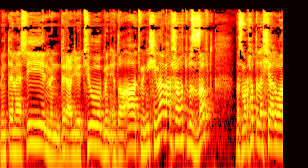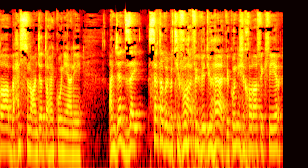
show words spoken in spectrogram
من تماثيل من درع اليوتيوب من إضاءات من إشي ما بعرف شو أحط بالضبط. بس ما أحط الأشياء اللي ورا بحس إنه عن جد راح يكون يعني عن جد زي setup اللي بتشوفوها في الفيديوهات بيكون إشي خرافي كثير.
